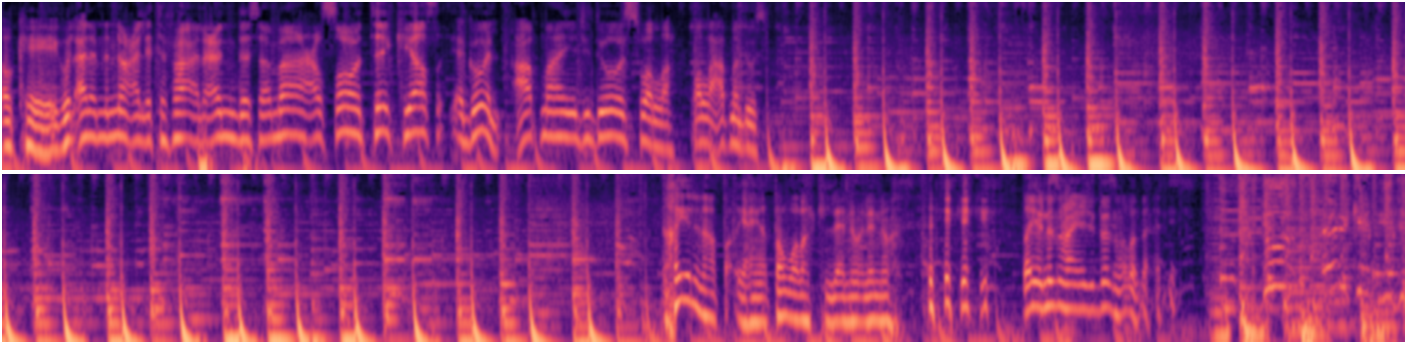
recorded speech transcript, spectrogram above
أوكي يقول أنا من النوع اللي تفاعل عند سماع صوتك يا ص... أقول عطنا يجي دوس والله والله عطنا دوس. تخيل إنها يعني طولت لأنه لأنه طيب نسمع يجي دوس مرة ثانية. اركب يجي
